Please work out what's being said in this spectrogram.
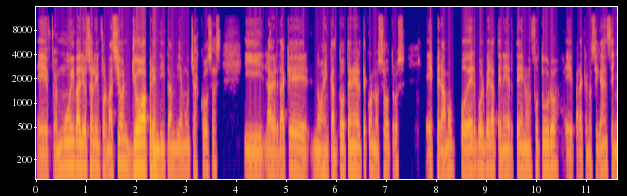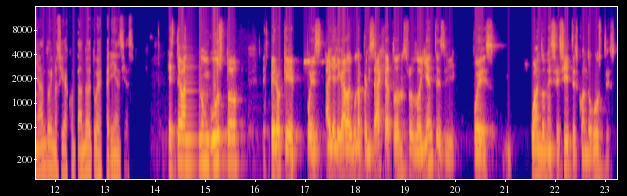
Eh, fue muy valiosa la información. Yo aprendí también muchas cosas y la verdad que nos encantó tenerte con nosotros. Esperamos poder volver a tenerte en un futuro eh, para que nos sigas enseñando y nos sigas contando de tus experiencias. Esteban, un gusto. Espero que pues haya llegado algún aprendizaje a todos nuestros oyentes y pues cuando necesites, cuando gustes.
